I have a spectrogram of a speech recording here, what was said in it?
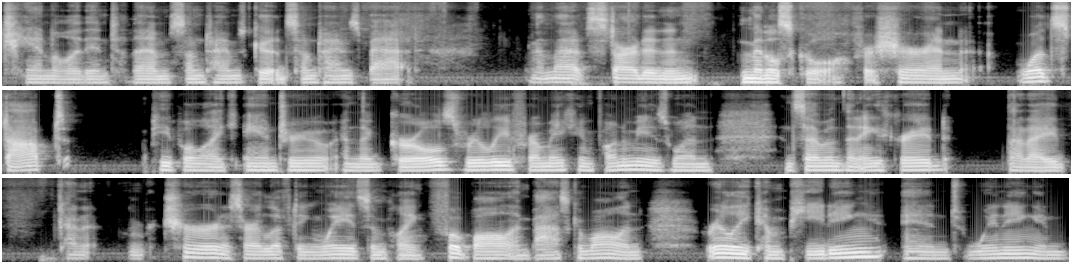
channel it into them, sometimes good, sometimes bad. And that started in middle school for sure. And what stopped people like Andrew and the girls really from making fun of me is when in seventh and eighth grade that I kind of matured and started lifting weights and playing football and basketball and really competing and winning and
